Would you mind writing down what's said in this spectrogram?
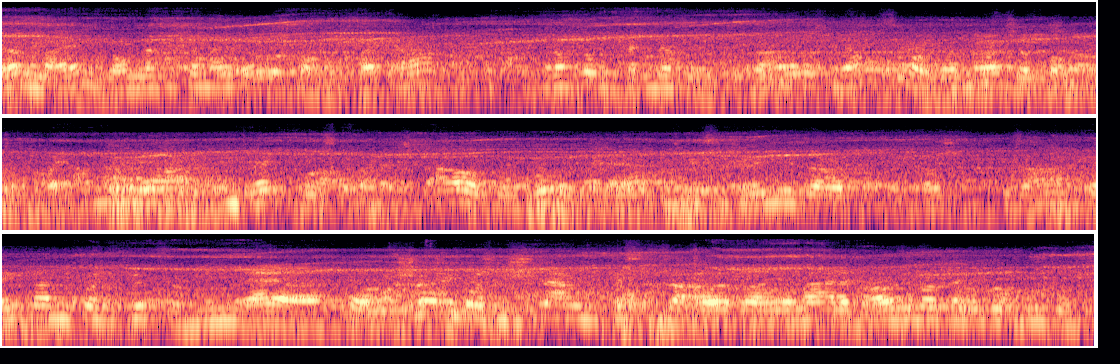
da meine Ehe kommen? Sag ja, oder so, ich kann das nicht. Ich sage, das merkst du auch, das ist ja, und so, das ist so. Ich sage, denk mal nicht an die Pfütze. Ja, ja. Oh, schön durch den Schlamm, die Piste so aus, ihr mal alles rausgebracht, dann so gut ist.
